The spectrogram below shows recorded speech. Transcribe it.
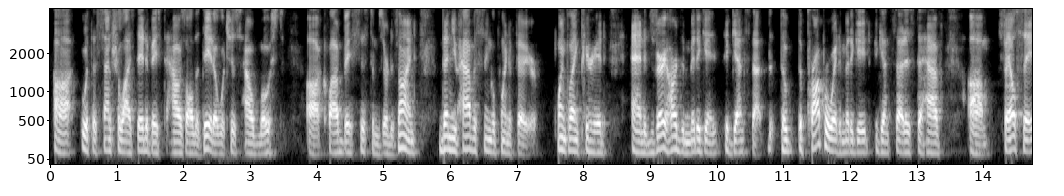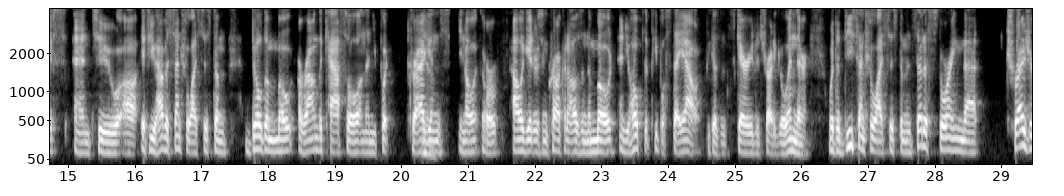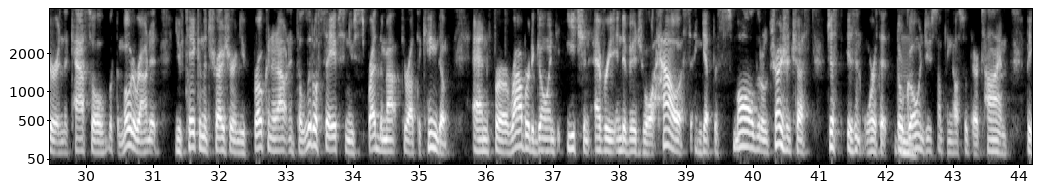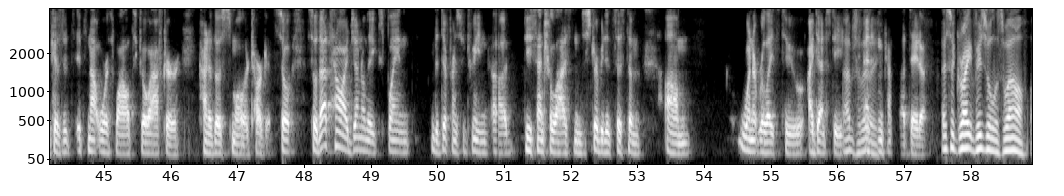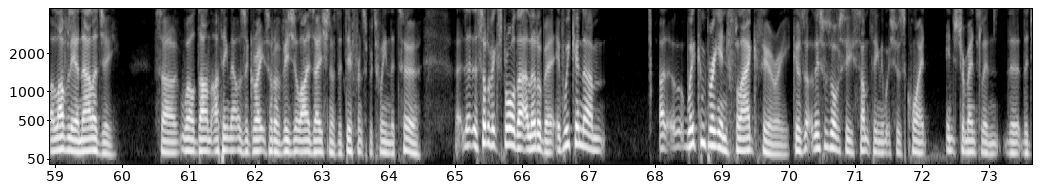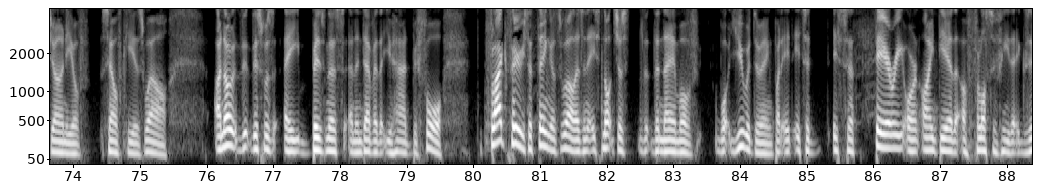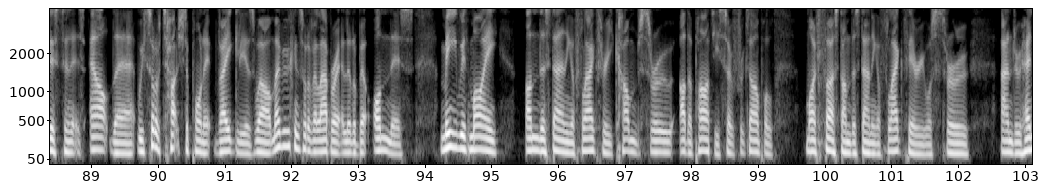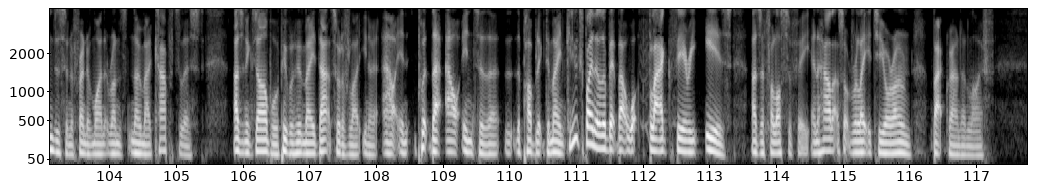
uh, with a centralized database to house all the data which is how most uh, cloud-based systems are designed then you have a single point of failure point blank period. And it's very hard to mitigate against that. The, the, the proper way to mitigate against that is to have um, fail safes and to, uh, if you have a centralized system, build a moat around the castle and then you put dragons, yeah. you know, or alligators and crocodiles in the moat, and you hope that people stay out because it's scary to try to go in there. With a decentralized system, instead of storing that treasure in the castle with the moat around it, you've taken the treasure and you've broken it out into little safes and you spread them out throughout the kingdom. And for a robber to go into each and every individual house and get the small little treasure chest just isn't worth it. They'll mm. go and do something else with their time because it's it's not worthwhile to go after kind of those smaller targets. So so that's how I generally explain the difference between a decentralized and distributed system. Um, when it relates to identity Absolutely. and that data. It's a great visual as well, a lovely analogy. So well done. I think that was a great sort of visualization of the difference between the two. Uh, let's sort of explore that a little bit. If we can, um, uh, we can bring in flag theory because this was obviously something which was quite instrumental in the the journey of Selfkey as well. I know th- this was a business and endeavor that you had before. Flag theory is a thing as well, isn't it? It's not just the, the name of what you were doing, but it, it's a it's a theory or an idea that a philosophy that exists and it's out there. We sort of touched upon it vaguely as well. Maybe we can sort of elaborate a little bit on this. Me with my understanding of flag theory comes through other parties. So, for example, my first understanding of flag theory was through Andrew Henderson, a friend of mine that runs Nomad Capitalist, as an example of people who made that sort of like you know out in put that out into the the public domain. Can you explain a little bit about what flag theory is as a philosophy and how that sort of related to your own background and life?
